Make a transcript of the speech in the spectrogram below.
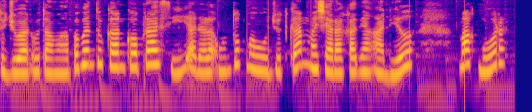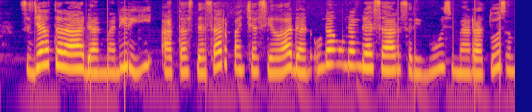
Tujuan utama pembentukan koperasi adalah untuk mewujudkan masyarakat yang adil, makmur, sejahtera dan mandiri atas dasar Pancasila dan Undang-Undang Dasar 1945.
